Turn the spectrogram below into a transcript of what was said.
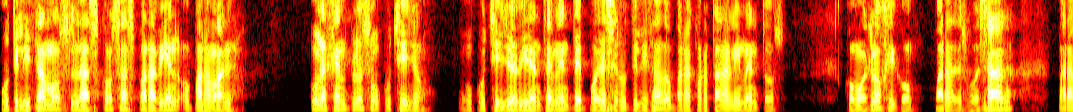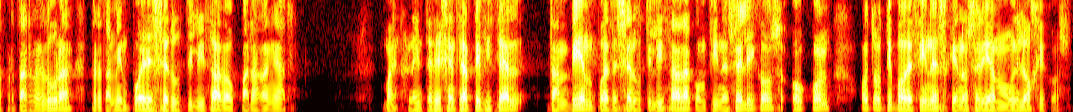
utilizamos las cosas para bien o para mal. Un ejemplo es un cuchillo. Un cuchillo, evidentemente, puede ser utilizado para cortar alimentos, como es lógico, para deshuesar, para cortar verdura, pero también puede ser utilizado para dañar. Bueno, la inteligencia artificial también puede ser utilizada con fines bélicos o con otro tipo de fines que no serían muy lógicos.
